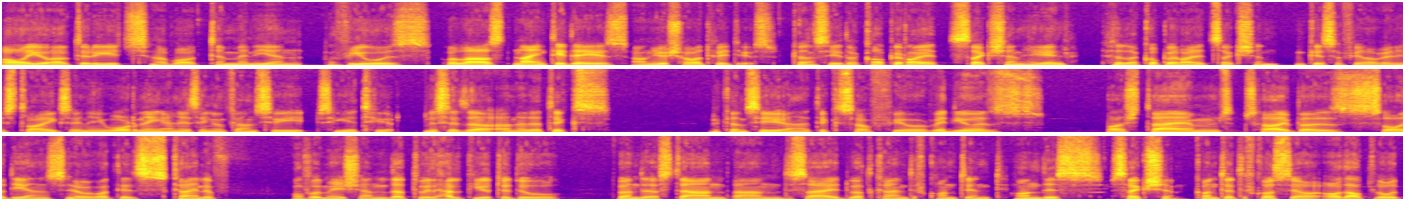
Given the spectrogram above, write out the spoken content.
or you have to reach about 10 million views for the last 90 days on your short videos. You can see the copyright section here. This is the copyright section. In case if you have any strikes, any warning, anything, you can see see it here. This is the analytics. You can see analytics of your videos, watch time, subscribers, audience, you know, what is kind of information that will help you to do to understand and decide what kind of content on this section. Content, of course, are all upload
